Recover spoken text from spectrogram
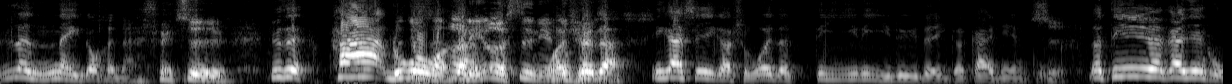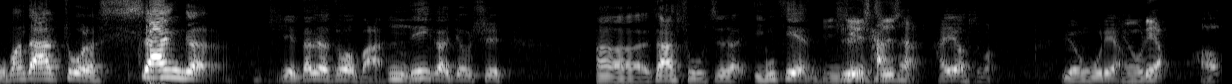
任内都很难升息，是，就是他如果往二零二四年，我觉得应该是一个所谓的低利率的一个概念股。是，那低利率的概念股，我帮大家做了三个简单的做法。嗯，第一个就是，呃，大家熟知的银建资产，还有什么？原物料。原物料。好，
